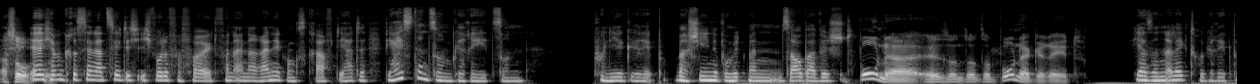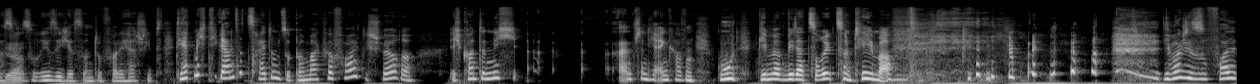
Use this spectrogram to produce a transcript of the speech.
Ach so. Ja, ich habe Christian erzählt, ich, ich wurde verfolgt von einer Reinigungskraft. Die hatte, wie heißt denn so ein Gerät, so ein Poliergerät, Maschine, womit man sauber wischt? Bohner, äh, so, so, so ein Bohnergerät. Ja, so ein Elektrogerät, was ja. so riesig ist und du vor dir her schiebst. Die hat mich die ganze Zeit im Supermarkt verfolgt, ich schwöre. Ich konnte nicht anständig einkaufen. Gut, gehen wir wieder zurück zum Thema. Ich wollte so voll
